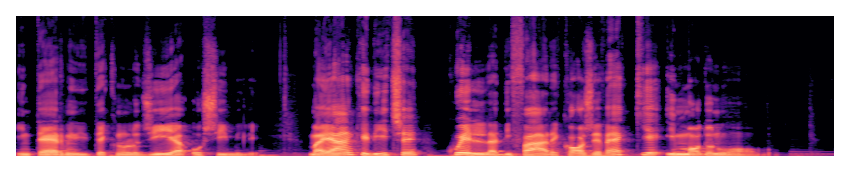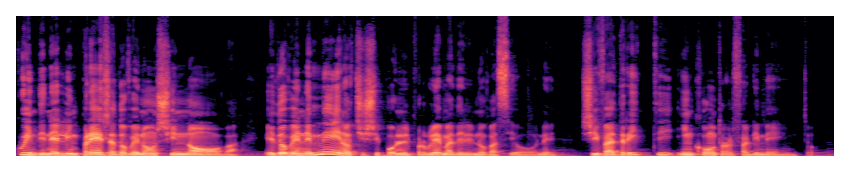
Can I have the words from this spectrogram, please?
in termini di tecnologia o simili, ma è anche, dice, quella di fare cose vecchie in modo nuovo. Quindi nell'impresa dove non si innova e dove nemmeno ci si pone il problema dell'innovazione, si va dritti incontro al fallimento,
